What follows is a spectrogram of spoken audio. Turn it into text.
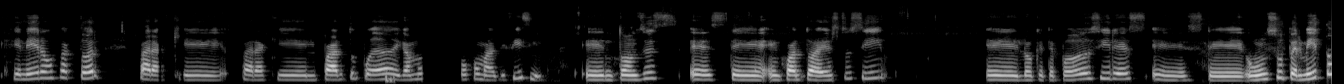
genera un factor para que, para que el parto pueda, digamos, un poco más difícil. Entonces, este, en cuanto a esto, sí, eh, lo que te puedo decir es este, un super mito,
